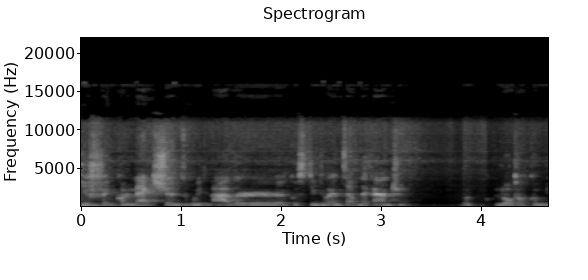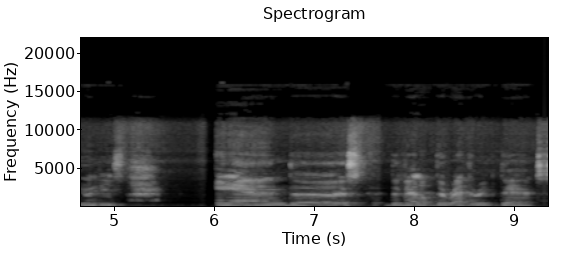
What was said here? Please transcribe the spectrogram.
different connections with other constituents of the country, local communities, and uh, develop the rhetoric that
